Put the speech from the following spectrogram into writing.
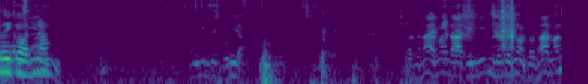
เลยก่อนครับมันให้มาด่าตียินมันจะย้อนสถานมัน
